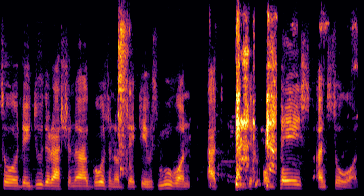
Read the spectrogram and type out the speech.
So they do the rationale, goals and objectives, move on at, at their own pace and so on.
